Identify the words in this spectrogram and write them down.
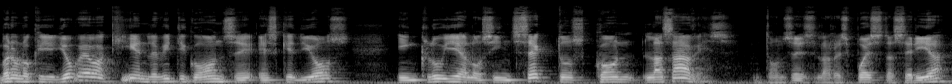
Bueno, lo que yo veo aquí en Levítico 11 es que Dios incluye a los insectos con las aves. Entonces la respuesta sería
